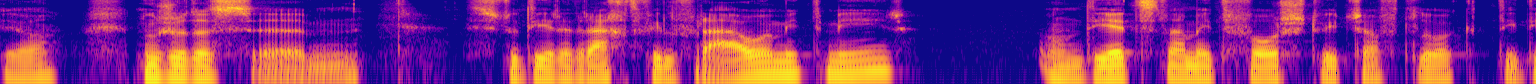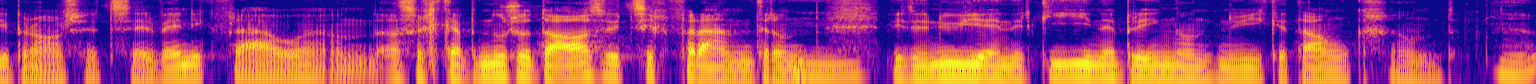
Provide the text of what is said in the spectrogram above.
ja, nur schon, dass ähm, es studieren recht viele Frauen mit mir und jetzt, wenn man in die Forstwirtschaft schaut, in die Branche hat sehr wenig Frauen. Und also ich glaube, nur schon das wird sich verändern und mm. wieder neue Energie reinbringen und neue Gedanken. Und ja.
